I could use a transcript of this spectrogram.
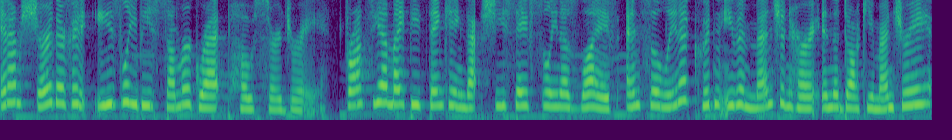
and I'm sure there could easily be some regret post surgery. Francia might be thinking that she saved Selena's life, and Selena couldn't even mention her in the documentary,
